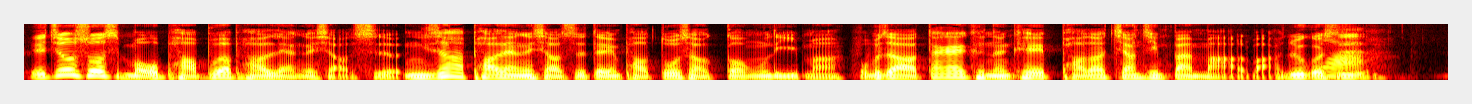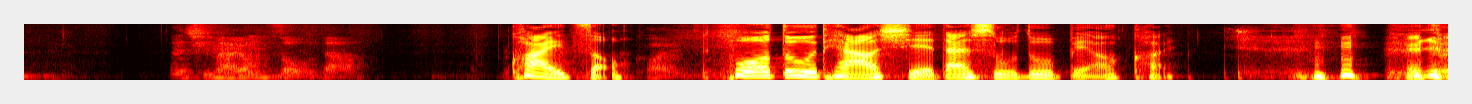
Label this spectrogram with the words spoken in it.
也就是说，什么我跑步要跑两个小时，你知道跑两个小时等于跑多少公里吗？我不知道，大概可能可以跑到将近半马了吧？如果是，快走，坡度调斜，但速度不要快。有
